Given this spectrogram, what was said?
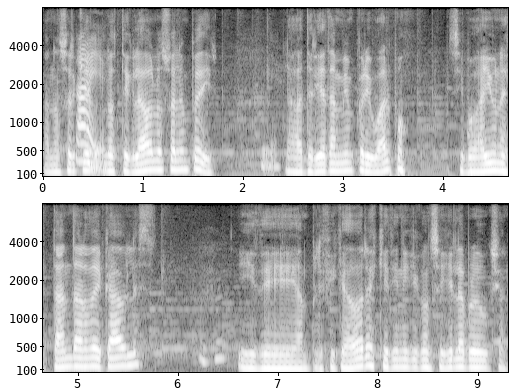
a no ser que Ah, los teclados lo suelen pedir. La batería también, pero igual, pues. Si pues hay un estándar de cables y de amplificadores que tiene que conseguir la producción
